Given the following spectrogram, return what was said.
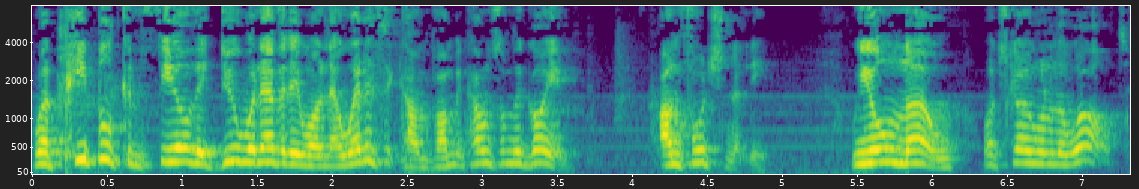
where people can feel they do whatever they want. Now where does it come from? It comes from the Goyim. Unfortunately. We all know what's going on in the world.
